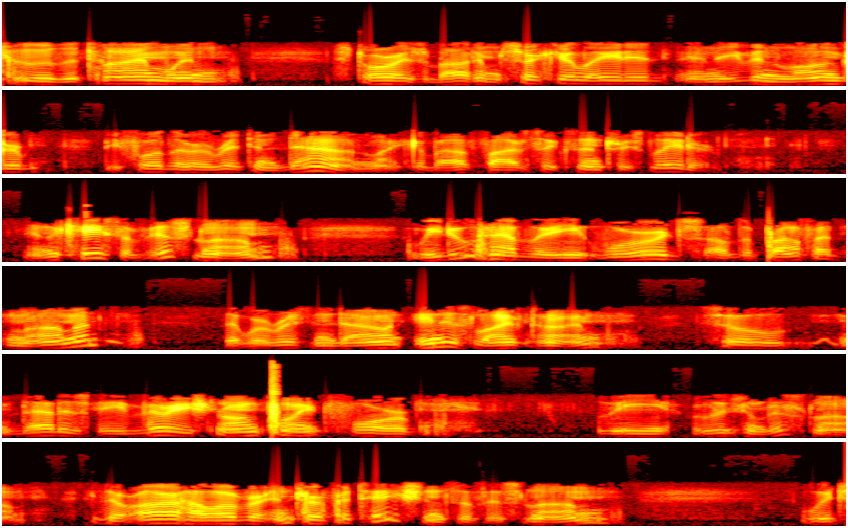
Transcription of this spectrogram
to the time when stories about him circulated, and even longer before they were written down, like about five, six centuries later. In the case of Islam, we do have the words of the Prophet Muhammad that were written down in his lifetime. So that is a very strong point for the religion of Islam. There are, however, interpretations of Islam which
